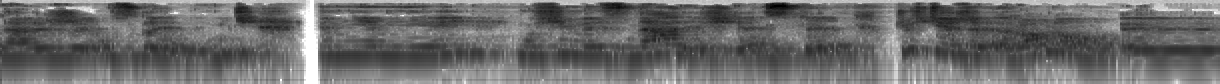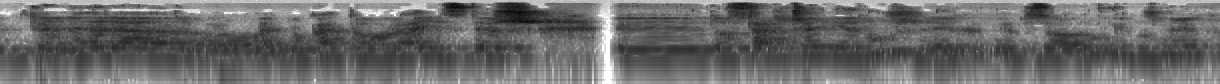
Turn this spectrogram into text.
należy uwzględnić. Tym niemniej musimy znaleźć ten styl. Oczywiście, że rolą y, trenera, rolą edukatora jest też y, dostarczenie różnych wzorów i różnych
